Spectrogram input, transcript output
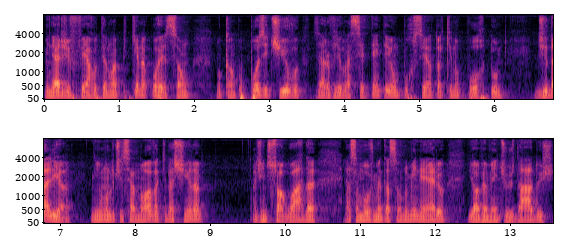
minério de ferro tendo uma pequena correção no campo positivo, 0,71% aqui no porto de Dalian. Nenhuma notícia nova aqui da China, a gente só aguarda essa movimentação do minério e, obviamente, os dados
